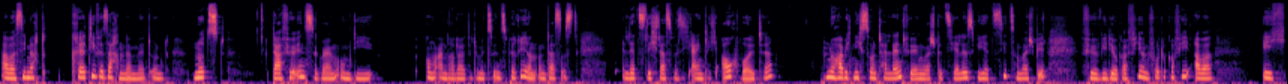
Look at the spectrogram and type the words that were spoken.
Aber sie macht kreative Sachen damit und nutzt dafür Instagram, um die, um andere Leute damit zu inspirieren. Und das ist letztlich das, was ich eigentlich auch wollte. Nur habe ich nicht so ein Talent für irgendwas Spezielles, wie jetzt sie zum Beispiel, für Videografie und Fotografie, aber ich,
